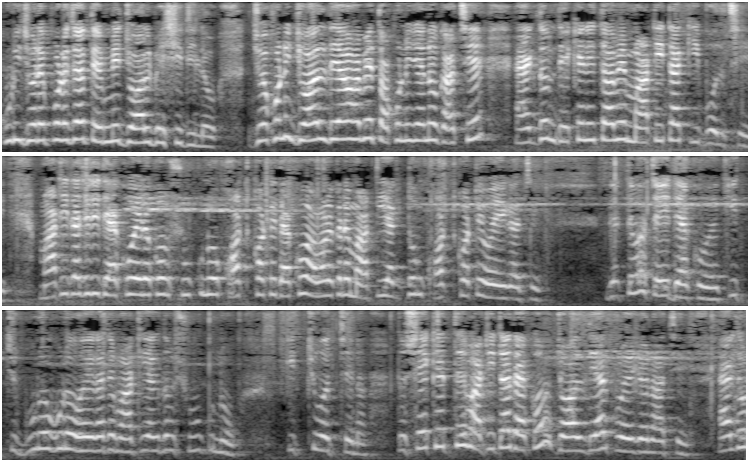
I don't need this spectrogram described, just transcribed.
কুড়ি ঝরে পড়ে যায়, তেমনি জল বেশি দিলেও। যখনই জল দেওয়া হবে, তখনই যেন গাছে একদম দেখে নিতে হবে মাটিটা কি বলছে। মাটিটা যদি দেখো এরকম শুকনো, খটখটে, দেখো আমার এখানে মাটি একদম খটখটে হয়ে গেছে। দেখতে পাচ্ছ? এই দেখো, কিচ্ছু, গুঁড়ো গুঁড়ো হয়ে গেছে, মাটি একদম শুকনো। কিচ্ছু হচ্ছে না। তো সেক্ষেত্রে মাটিটা দেখো, জল দেওয়ার প্রয়োজন আছে। একদম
